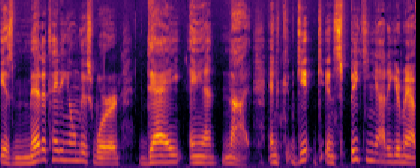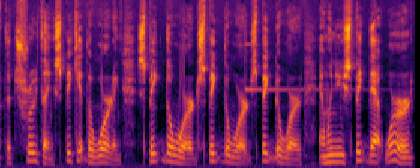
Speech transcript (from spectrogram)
is meditating on this word day and night, and get and speaking out of your mouth the true thing. Speak it, the wording. Speak the word. Speak the word. Speak the word. And when you speak that word,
